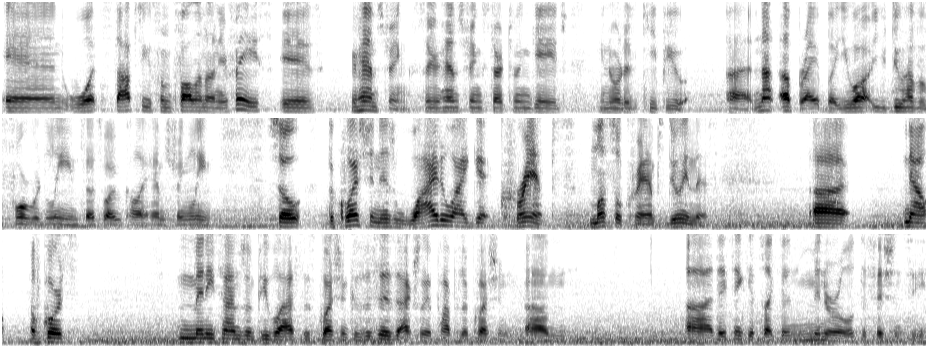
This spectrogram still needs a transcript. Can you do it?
and what stops you from falling on your face is your hamstrings. So your hamstrings start to engage in order to keep you uh, not upright, but you are you do have a forward lean, so that's why we call it hamstring lean. So the question is, why do I get cramps, muscle cramps, doing this? Uh, now, of course, many times when people ask this question, because this is actually a popular question, um, uh, they think it's like a mineral deficiency.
